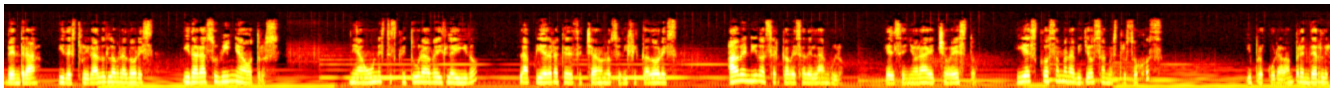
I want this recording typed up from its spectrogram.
Vendrá y destruirá a los labradores y dará su viña a otros. Ni aun esta escritura habéis leído, la piedra que desecharon los edificadores ha venido a ser cabeza del ángulo. El Señor ha hecho esto, y es cosa maravillosa a nuestros ojos. Y procuraban prenderle,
